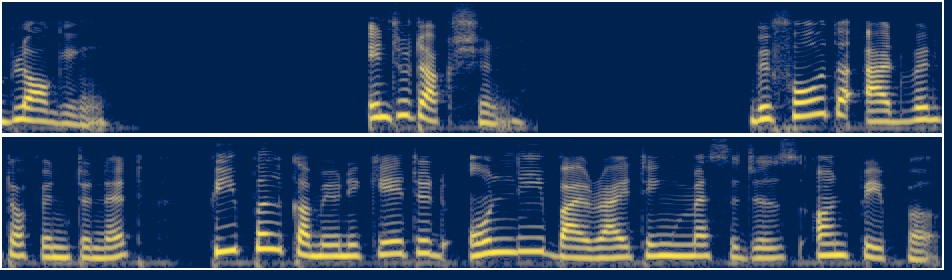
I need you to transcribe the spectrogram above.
Blogging. Introduction before the advent of internet, people communicated only by writing messages on paper.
